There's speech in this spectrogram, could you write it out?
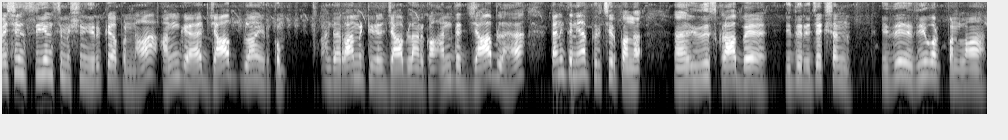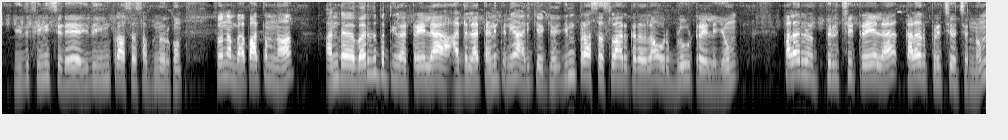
மிஷின் சிஎன்சி மிஷின் இருக்குது அப்படின்னா அங்கே ஜாப்லாம் இருக்கும். அந்த ரா மெட்டீரியல் ஜாப்லாம் இருக்கும். அந்த ஜாபில் தனித்தனியாக பிரிச்சிருப்பாங்க. இது ஸ்க்ராப்பு இது ரிஜெக்ஷன் இது ரீஒர்க் பண்ணலாம் இது ஃபினிஷ்டு இது இன் ப்ராசஸ் அப்படின்னு இருக்கும். ஸோ நம்ம பார்த்தோம்னா அந்த வருது பார்த்தீங்களா ட்ரேயில் அதில் தனித்தனியாக அடுக்கி வைக்கும் இன் ப்ராசஸ்லாம் இருக்கிறதுலாம் ஒரு ப்ளூ ட்ரேலையும் கலர் பிரித்து ட்ரேயில் கலர் பிரித்து வச்சிடணும்.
